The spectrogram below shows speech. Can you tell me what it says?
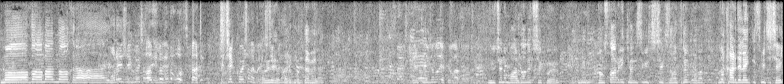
No woman no cry. Oraya şey koysana Aslında da o Çiçek koysana böyle. Öyle Çiçek böyle yaparım hareket ediyor. muhtemelen. Benim televizyonda da yapıyorlar böyle çünkü. Ülkenin bardağına çiçek koyuyorum. Dost abinin kendisi bir çiçek zaten. Bu da, bu da Kardelenk ismi çiçek.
